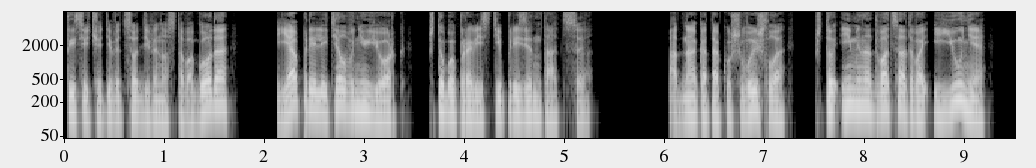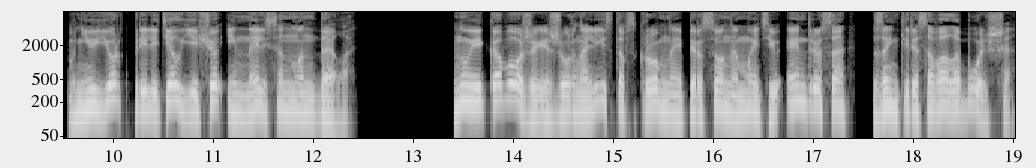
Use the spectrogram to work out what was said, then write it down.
1990 года, я прилетел в Нью-Йорк, чтобы провести презентацию. Однако так уж вышло, что именно 20 июня в Нью-Йорк прилетел еще и Нельсон Мандела. Ну и кого же из журналистов скромная персона Мэтью Эндрюса заинтересовала больше?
